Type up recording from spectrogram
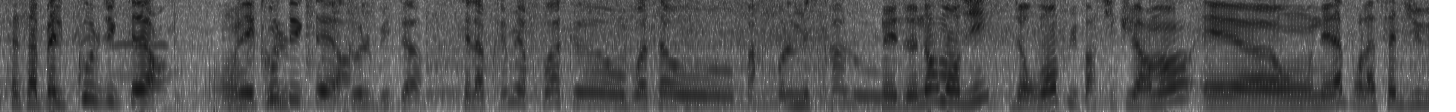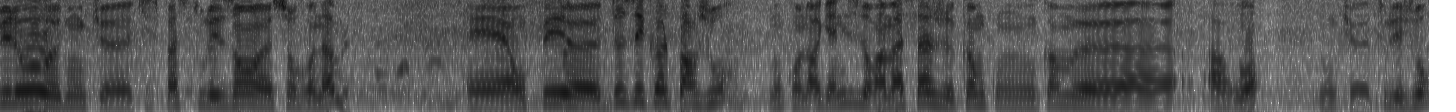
Ça s'appelle conducteur. On est conducteur. C'est la première fois qu'on voit ça au parc Paul Mistral ou... On est de Normandie, de Rouen plus particulièrement, et euh, on est là pour la fête du vélo donc, qui se passe tous les ans sur Grenoble. Et on fait euh, deux écoles par jour, donc on organise le ramassage comme, euh, à Rouen, donc euh, tous les jours,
